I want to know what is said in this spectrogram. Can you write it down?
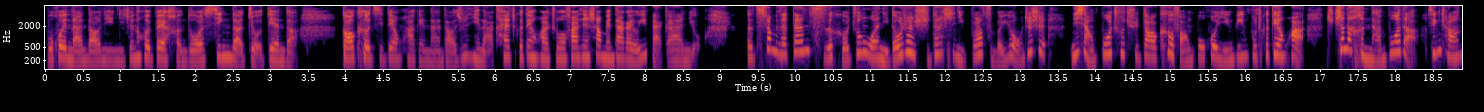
不会难倒你，你真的会被很多新的酒店的。高科技电话给难倒，就是你拿开这个电话之后，发现上面大概有一百个按钮，呃，上面的单词和中文你都认识，但是你不知道怎么用，就是你想拨出去到客房部或迎宾部这个电话，真的很难拨的。经常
